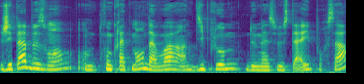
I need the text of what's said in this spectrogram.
J'ai pas besoin concrètement d'avoir un diplôme de masseuse taille pour ça.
